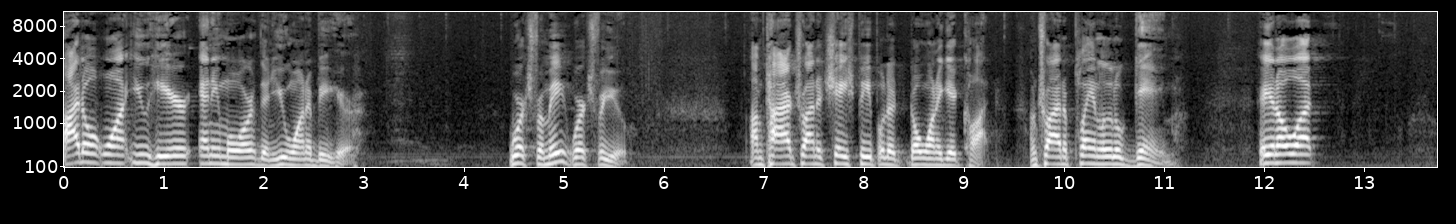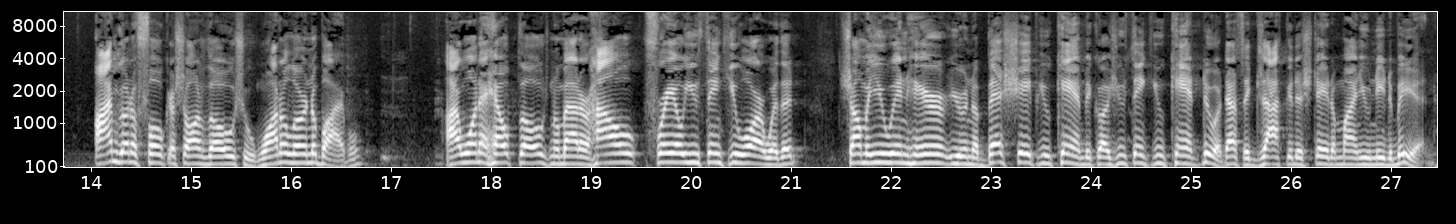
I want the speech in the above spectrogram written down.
I don't want you here any more than you want to be here. Works for me, works for you. I'm tired trying to chase people that don't want to get caught. I'm trying to play in a little game. Hey, you know what? I'm going to focus on those who want to learn the Bible. I want to help those no matter how frail you think you are with it. Some of you in here, you're in the best shape you can because you think you can't do it. That's exactly the state of mind you need to be in.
